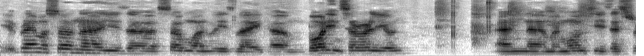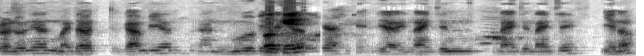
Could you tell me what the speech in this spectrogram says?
Ebrima Sohna is someone who is like um, born in Sierra Leone, and my mom is Australian, my dad Gambian, and moved okay. Gambia, yeah, in 19, 1990, you know?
